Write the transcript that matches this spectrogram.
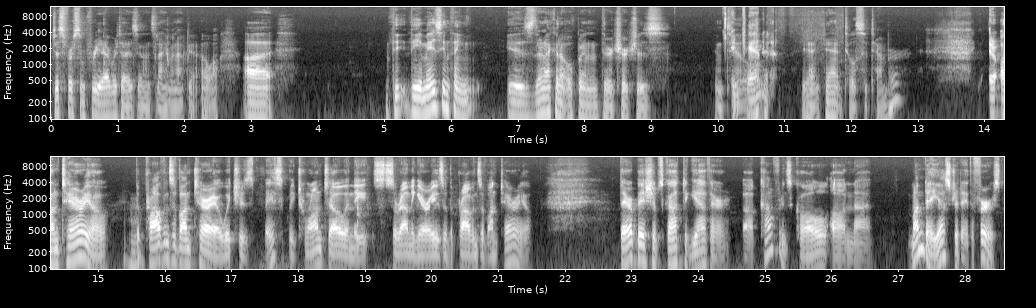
just for some free advertising, it's not even up yet. Oh well. Uh, the the amazing thing is they're not going to open their churches until in Canada. Yeah, in Canada until September. Ontario, the province of Ontario, which is basically Toronto and the surrounding areas of the province of Ontario, their bishops got together a conference call on uh, Monday, yesterday, the first,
